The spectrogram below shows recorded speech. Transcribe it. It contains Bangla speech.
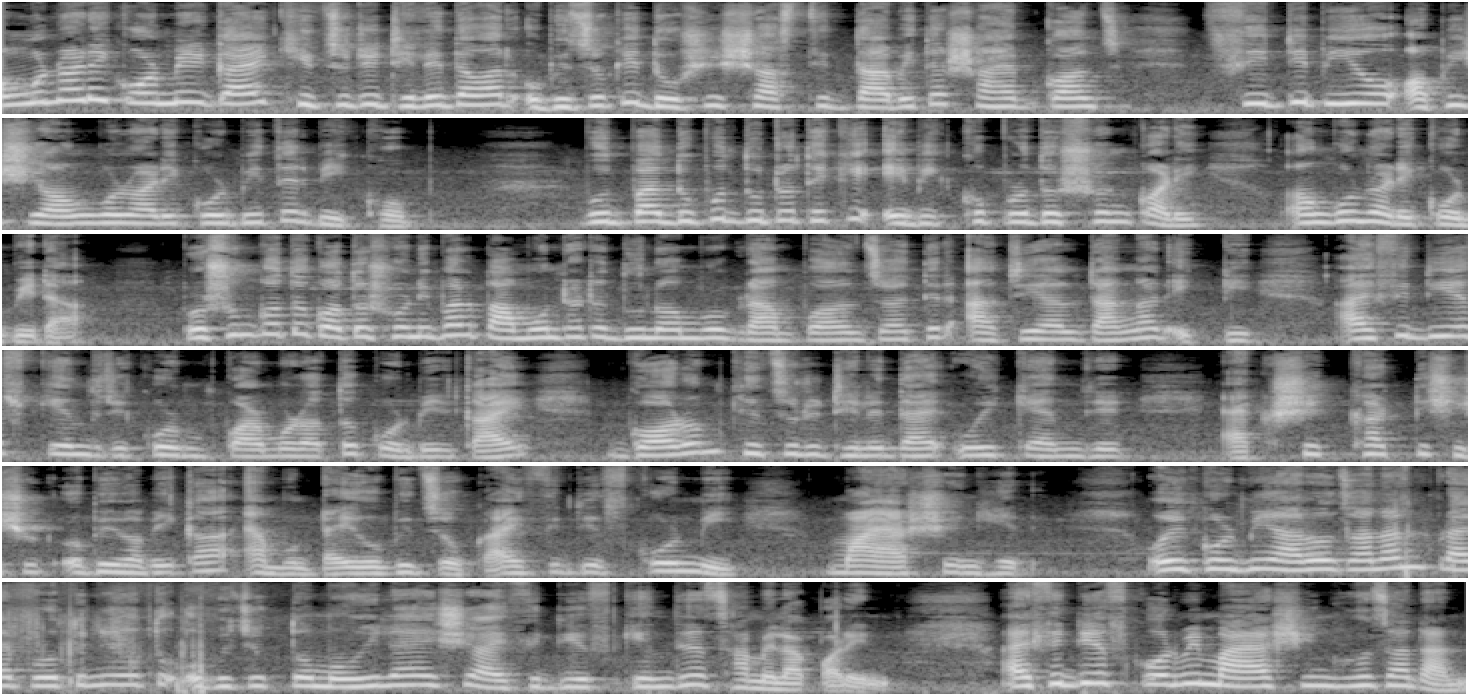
অঙ্গনওয়াড়ি কর্মীর গায়ে খিচুড়ি ঢেলে দেওয়ার অভিযোগে দোষীর শাস্তির দাবিতে সাহেবগঞ্জ সিডিপিও অফিসে অঙ্গনওয়াড়ি কর্মীদের বিক্ষোভ। বুধবার দুপুর দুটো থেকে এই বিক্ষোভ প্রদর্শন করে অঙ্গনওয়াড়ি কর্মীরা। প্রসঙ্গত, গত শনিবার বামনহাটা দু নম্বর গ্রাম পঞ্চায়েতের আটিয়াল ডাঙ্গার একটি আইসিডিএস কেন্দ্রে কর্মরত কর্মীর গায়ে গরম খিচুড়ি ঢেলে দেয় ওই কেন্দ্রের এক শিক্ষার্থী, শিশুর অভিভাবিকা, এমনটাই অভিযোগ আইসিডিএস কর্মী মায়া সিংহের। ওই কর্মী আরও জানান, প্রায় প্রতিনিয়ত অভিযুক্ত মহিলা এসে আইসিডিএস কেন্দ্রে ঝামেলা করেন। আইসিডিএস কর্মী মায়া সিংহ জানান,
